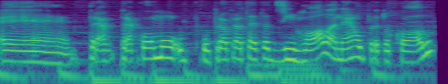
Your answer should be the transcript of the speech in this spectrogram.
é, para como o, próprio atleta desenrola né, o protocolo.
